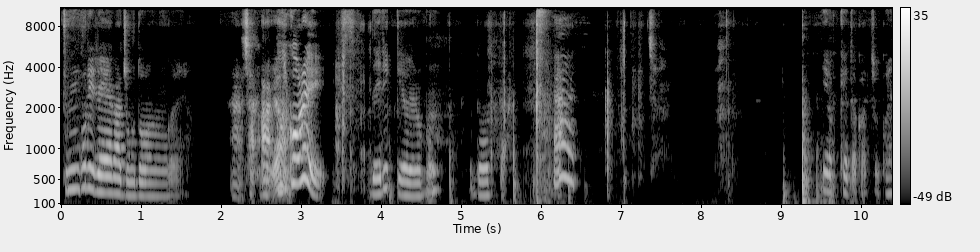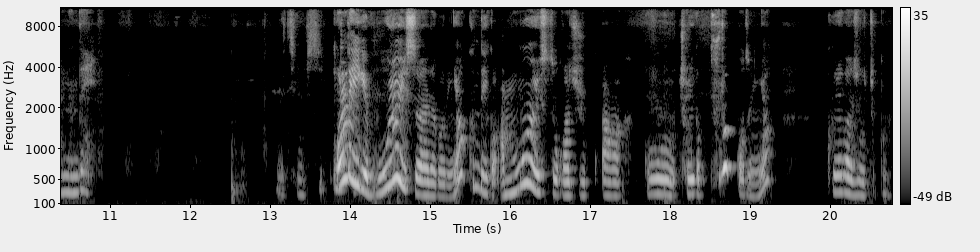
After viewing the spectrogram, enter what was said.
둥그리를 해가지고 넣는 거예요. 아, 자, 아, 그래요? 이거를 내릴게요, 여러분. 넣었다. 이렇게 해가지고 했는데 나 지금 씻. 원래 이게 모여 있어야 되거든요. 근데 이거 안 모여 있어가지고 아, 그 저희가 풀었거든요. 그래가지고 조금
